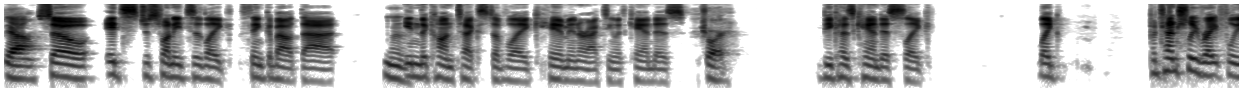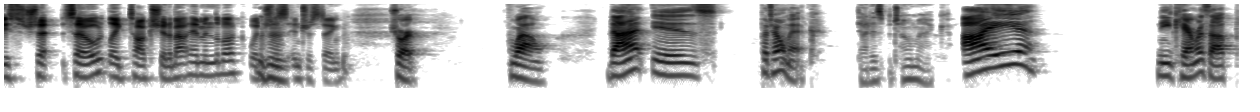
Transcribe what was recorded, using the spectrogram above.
Yeah. So it's just funny to like think about that Mm. in the context of like him interacting with Candiace Sure. because Candiace like like potentially rightfully sh- so like talk shit about him in the book, which Mhm. is interesting. Sure. Wow. That is Potomac. That is Potomac. I need cameras up.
